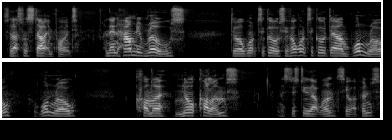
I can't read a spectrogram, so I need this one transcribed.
So that's my starting point and then how many rows do I want to go? So if I want to go down one row one row comma no columns let's just do that one see what happens.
